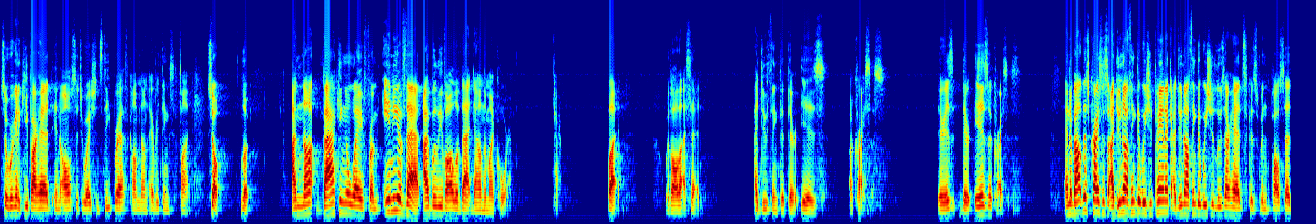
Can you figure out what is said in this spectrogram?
So we're going to keep our head in all situations. Deep breath, calm down. Everything's fine. So, look, I'm not backing away from any of that. I believe all of that down to my core. Okay. But with all that said, I do think that there is a crisis. There is, there is a crisis. And about this crisis, I do not think that we should panic. I do not think that we should lose our heads, because when Paul said,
